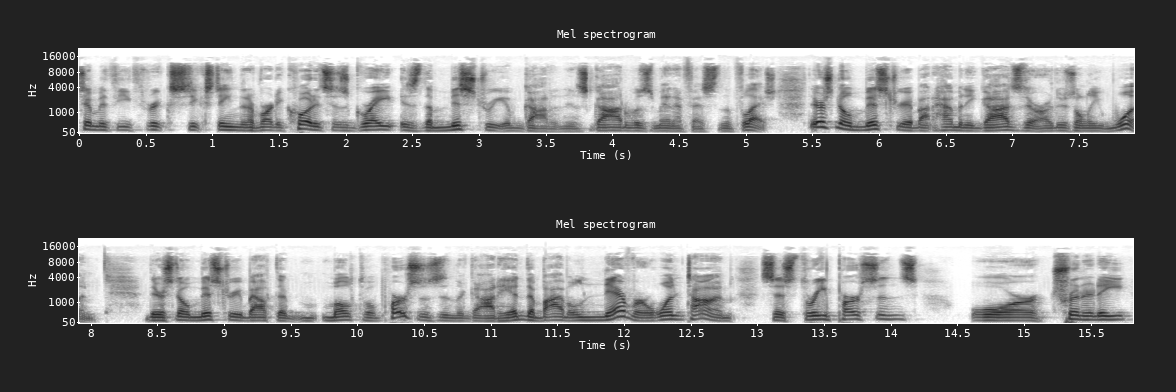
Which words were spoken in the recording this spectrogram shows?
Timothy 3.16 that I've already quoted says, great is the mystery of godliness. God was manifest in the flesh. There's no mystery about how many gods there are. There's only one. There's no mystery about the multiple persons in the Godhead. The Bible never one time says three persons or Trinity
